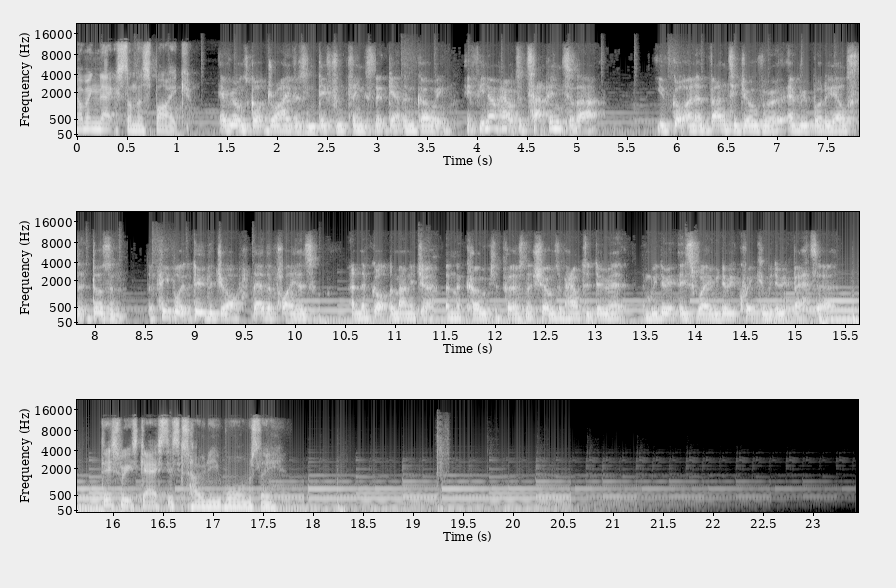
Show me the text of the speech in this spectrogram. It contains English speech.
Coming next on the spike. Everyone's got drivers and different things that get them going. If you know how to tap into that, you've got an advantage over everybody else that doesn't. The people that do the job, they're the players, and they've got the manager and the coach, the person that shows them how to do it. And we do it this way, we do it quicker, we do it better. This week's guest is Tony Walmsley.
